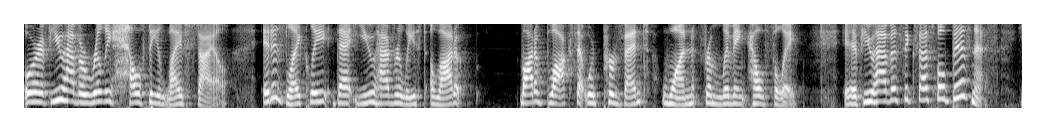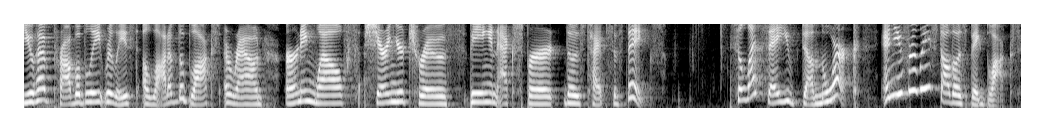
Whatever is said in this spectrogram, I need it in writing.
Or if you have a really healthy lifestyle, it is likely that you have released a lot of lot of blocks that would prevent one from living healthfully. If you have a successful business, you have probably released a lot of the blocks around earning wealth, sharing your truth, being an expert, those types of things. So let's say you've done the work and you've released all those big blocks,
